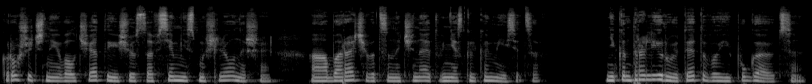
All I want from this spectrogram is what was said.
Крошечные волчаты еще совсем не смышленыши, а оборачиваться начинают в несколько месяцев. Не контролируют этого и пугаются.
